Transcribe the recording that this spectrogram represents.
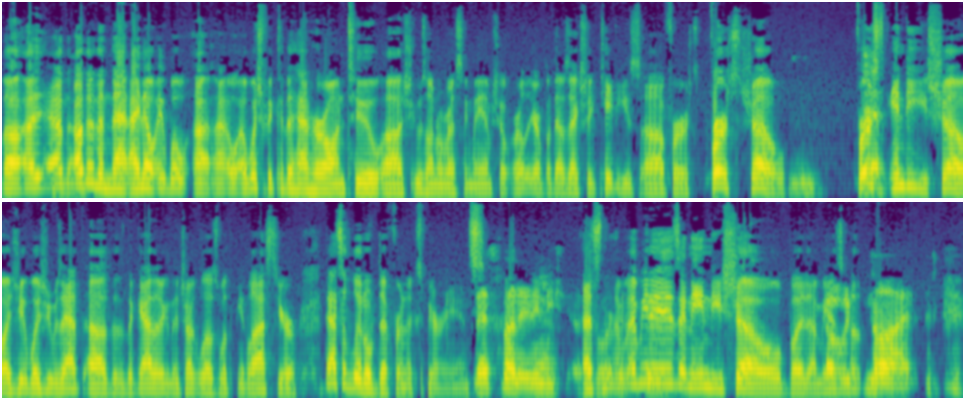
Uh, Mm-hmm. Other than that, I know. it- Well, uh, I, I wish we could have had her on too. Uh, she was on a Wrestling Mayhem show earlier, but that was actually Katie's uh, first first show, first indie show. As she, when she was at uh, the, the Gathering of the Juggalos with me last year. That's a little different experience. That's not an indie show. That's. George. I mean, it is an indie show, but I mean, No, it's, it's not.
